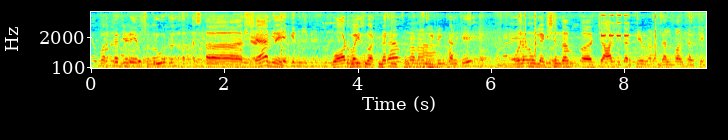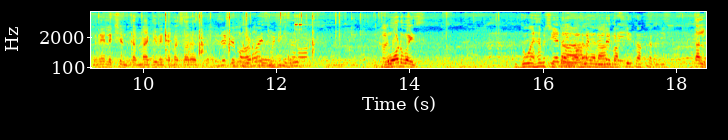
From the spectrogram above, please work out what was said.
ਵਰਕਰ ਜਿਹੜੇ ਸੰਗਰੂਰ ਸ਼ਹਿਰ ਦੇ ਵਾਰਡ ਵਾਈਜ਼ ਵਰਕਰ ਆ ਉਹਨਾਂ ਨਾਲ ਮੀਟਿੰਗ ਕਰਕੇ ਉਹਨਾਂ ਨੂੰ ਇਲੈਕਸ਼ਨ ਦਾ ਚਾਰਜ ਕਰਕੇ ਉਹਨਾਂ ਨਾਲ ਗੱਲਬਾਤ ਕਰਕੇ ਕਿਵੇਂ ਇਲੈਕਸ਼ਨ ਕਰਨਾ ਕਿਵੇਂ ਕਰਨਾ ਸਾਰਾ? ਵਾਰਡ ਵਾਈਜ਼ ਦੋ ਅਹਿਮ ਸੀਟਾਂ ਦਾ ਹਾਲੇ ਐਲਾਨ ਬਾਕੀ ਕਦ ਤੱਕ ਜੀ। ਕੱਲ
